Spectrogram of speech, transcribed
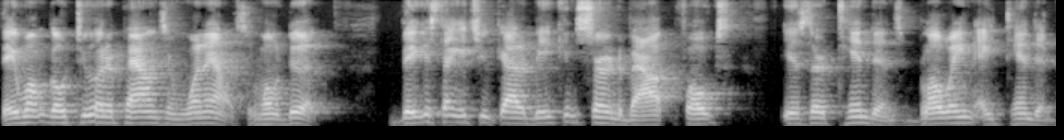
They won't go 200 pounds in one ounce. It won't do it. Biggest thing that you've got to be concerned about, folks, is their tendons, blowing a tendon.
